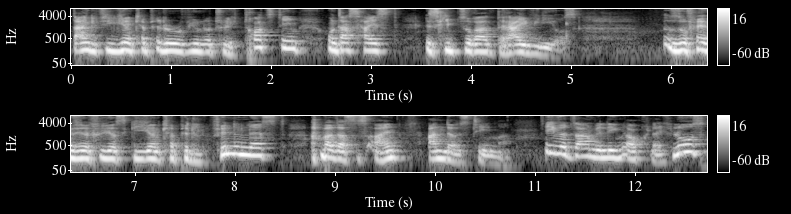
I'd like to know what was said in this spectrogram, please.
dann gibt es die Giga Capital Review natürlich trotzdem. Und das heißt, es gibt sogar drei Videos. Sofern sie natürlich das Gigant Kapitel finden lässt. Aber das ist ein anderes Thema. Ich würde sagen, wir legen auch gleich los.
